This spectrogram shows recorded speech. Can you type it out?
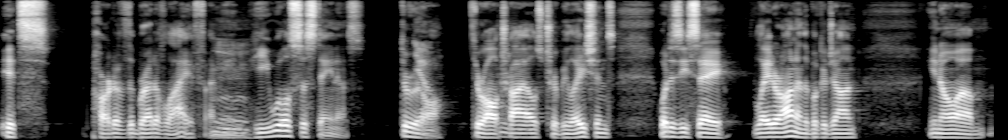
it's part of the bread of life. I mean, He will sustain us through it all, through all trials, tribulations. What does He say later on in the book of John? You know, um,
